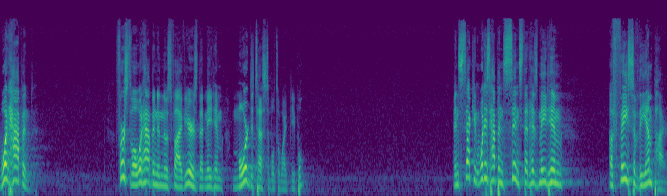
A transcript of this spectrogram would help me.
What happened? First of all, what happened in those five years that made him more detestable to white people? And second, what has happened since that has made him a face of the empire.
